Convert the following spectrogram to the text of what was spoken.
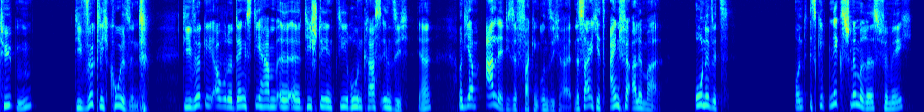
Typen, die wirklich cool sind. Die wirklich auch, wo du denkst, die haben, äh, äh die stehen, die ruhen krass in sich, ja? Und die haben alle diese fucking Unsicherheiten. Das sage ich jetzt ein für alle Mal. Ohne Witz. Und es gibt nichts Schlimmeres für mich,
